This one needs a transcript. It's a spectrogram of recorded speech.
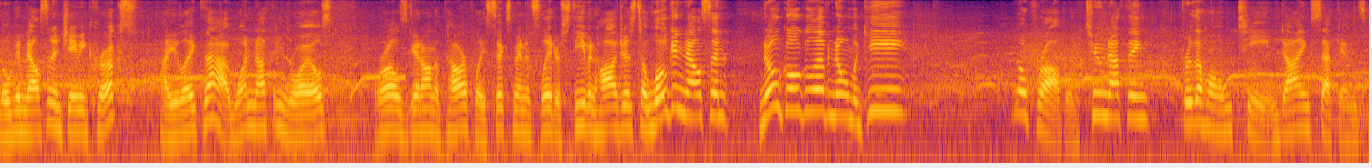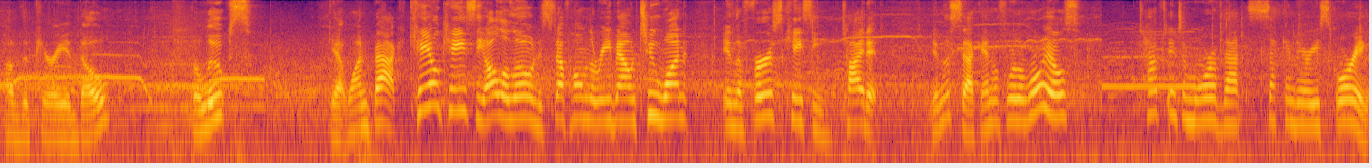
Logan Nelson and Jamie Crooks. How you like that? 1 0 Royals. Royals get on the power play six minutes later. Stephen Hodges to Logan Nelson. No Gogolev, no McGee. No problem. 2 0 for the home team. Dying seconds of the period, though. The Loops get one back. Kale Kessy all alone to stuff home the rebound. 2 1 in the first. Kessy tied it in the second before the Royals tapped into more of that secondary scoring.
